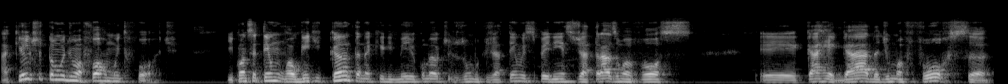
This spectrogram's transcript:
aquilo te toma de uma forma muito forte. E quando você tem um, alguém que canta naquele meio, como é o Tizumbo, que já tem uma experiência, já traz uma voz é, carregada de uma força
